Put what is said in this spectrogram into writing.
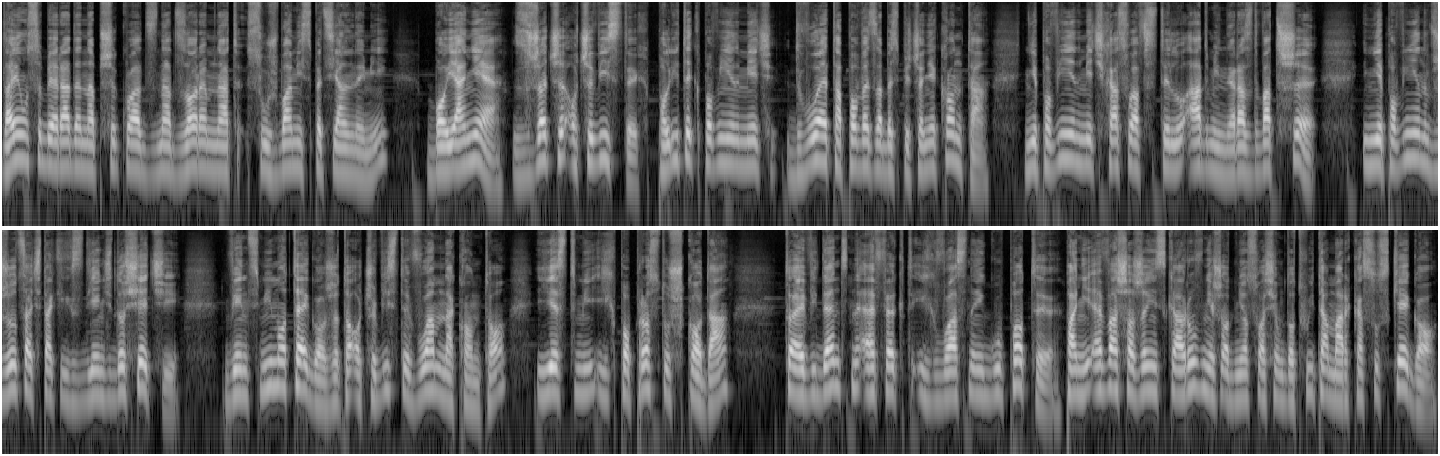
dają sobie radę na przykład z nadzorem nad służbami specjalnymi? Bo ja nie. Z rzeczy oczywistych, polityk powinien mieć dwuetapowe zabezpieczenie konta. Nie powinien mieć hasła w stylu admin raz, dwa, trzy i nie powinien wrzucać takich zdjęć do sieci. Więc mimo tego, że to oczywisty włam na konto i jest mi ich po prostu szkoda, to ewidentny efekt ich własnej głupoty. Pani Ewa Szarzyńska również odniosła się do tweeta Marka Suskiego.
